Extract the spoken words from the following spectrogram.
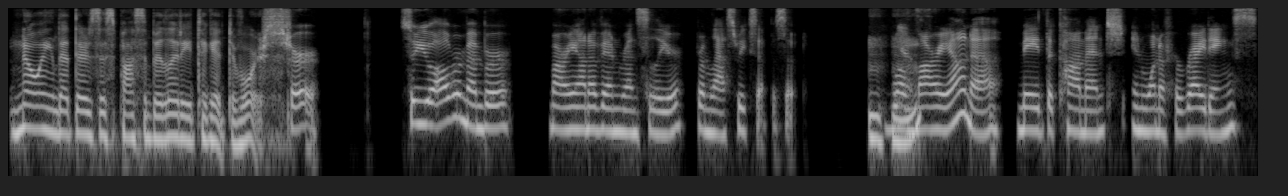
knowing that there's this possibility to get divorced. Sure. So you all remember Mariana van Rensselaer from last week's episode. Mhm. Well, Mariana made the comment in one of her writings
